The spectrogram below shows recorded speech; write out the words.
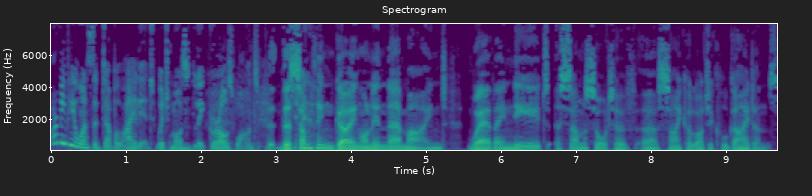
Or maybe he wants a double eyelid, which mostly girls want. Th- There's something going on in their mind where they need some sort of uh, psychological guidance.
